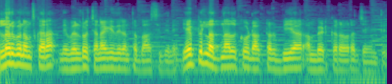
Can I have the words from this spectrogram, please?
ಎಲ್ಲರಿಗೂ ನಮಸ್ಕಾರ. ನೀವೆಲ್ಲರೂ ಚೆನ್ನಾಗಿದ್ದೀರಿ ಅಂತ ಭಾವಿಸಿದ್ದೀನಿ. ಏಪ್ರಿಲ್ ಹದಿನಾಲ್ಕು ಡಾಕ್ಟರ್ ಬಿ ಆರ್ ಅಂಬೇಡ್ಕರ್ ಅವರ ಜಯಂತಿ.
